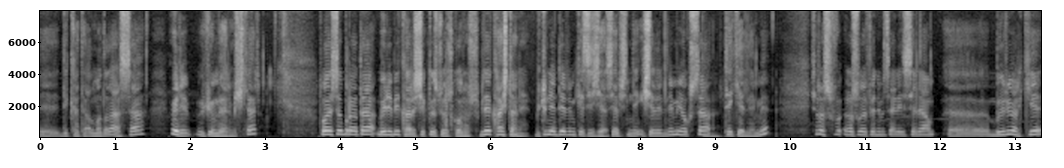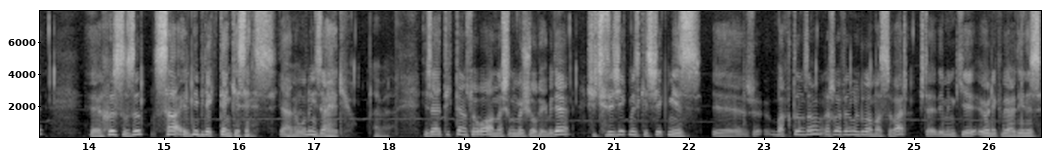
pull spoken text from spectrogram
e, dikkate almadılarsa öyle hüküm vermişler. Dolayısıyla burada böyle bir karışıklık söz konusu. Bir de kaç tane? Bütün ellerini mi keseceğiz? Hepsinde ikişer elle mi yoksa Evet. tek elle mi? İşte Resul, Resulullah Efendimiz Aleyhisselam e, buyuruyor ki e, hırsızın sağ elini bilekten keseniz. Yani Evet. onu izah ediyor. Evet. İzah ettikten sonra o anlaşılmış oluyor. Bir de işte çizecek miyiz, kesecek miyiz? Ee, baktığın zaman Resulullah Efendimiz uygulaması var. İşte deminki örnek verdiğiniz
